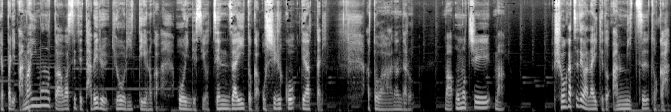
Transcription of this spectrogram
やっぱり甘いものと合わせて食べる料理っていうのが多いんですよ。ぜんざいとかお汁粉であったり。あとは何だろうまあお餅まあ正月ではないけどあんみつとか、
